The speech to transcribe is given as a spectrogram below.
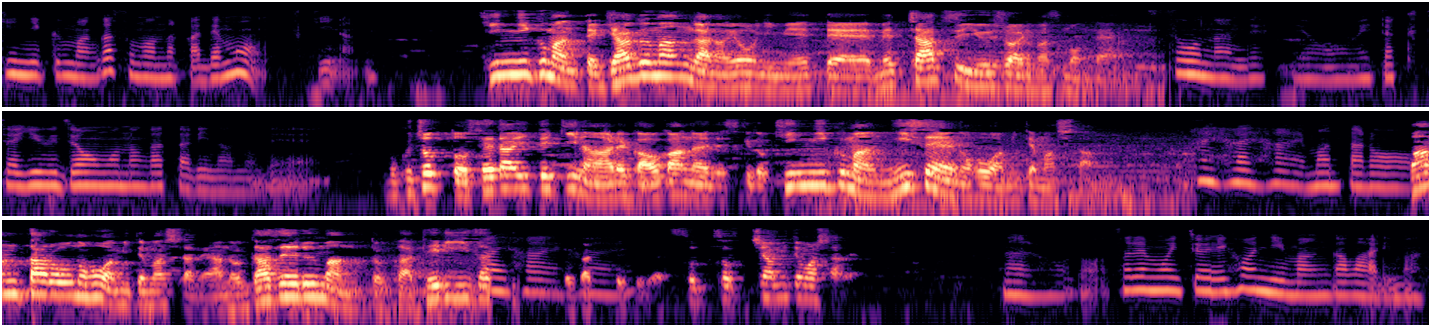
筋肉マンがその中でも好きなんです。筋肉マンってギャグ漫画のように見えて、めっちゃ熱い友情ありますもんね。そうなんですよ。めちゃくちゃ友情物語なので。僕ちょっと世代的なあれかわかんないですけど、筋肉マン2世の方は見てました。はいはいはい、万太郎。万太郎の方は見てましたね。あの、ガゼルマンとか、テリーザはいはいとかはいってやつ。そ、そっちは見てましたね。なるほど。それも一応日本に漫画はあります。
